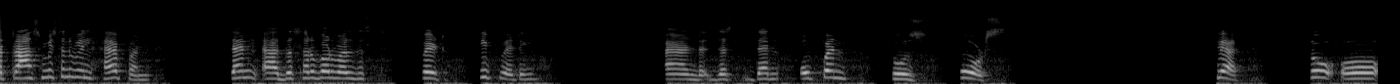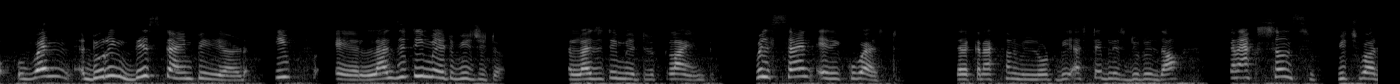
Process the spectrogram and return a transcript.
the transmission will happen then uh, the server will just wait keep waiting and just then open those ports. Clear? So uh, when during this time period if a legitimate visitor a legitimate client will send a request their connection will not be established due to the connections which were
